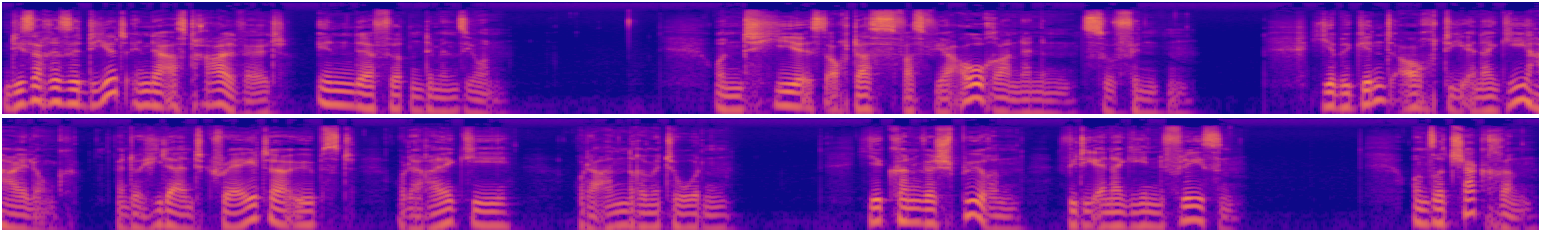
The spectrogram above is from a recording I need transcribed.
Dieser residiert in der Astralwelt, in der vierten Dimension. Und hier ist auch das, was wir Aura nennen, zu finden. Hier beginnt auch die Energieheilung, wenn du Healer and Creator übst oder Reiki oder andere Methoden. Hier können wir spüren, wie die Energien fließen. Unsere Chakren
